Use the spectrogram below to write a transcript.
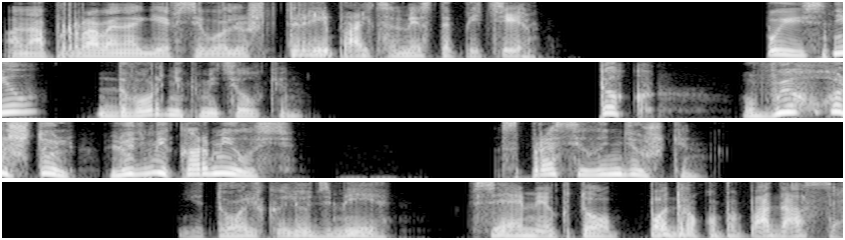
а на правой ноге всего лишь три пальца вместо пяти», — пояснил дворник Метелкин. «Так выхухоль, что ли, людьми кормилась?» — спросил Индюшкин. «Не только людьми, всеми, кто под руку попадался»,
